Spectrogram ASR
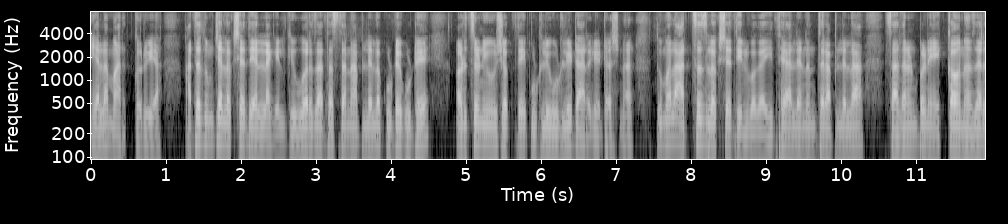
ह्याला मार्क करूया. आता तुमच्या लक्षात यायला लागेल की वर जात असताना आपल्याला कुठे कुठे अडचण येऊ शकते? कुठली कुठली टार्गेट असणार? तुम्हाला आजचंच लक्षात येईल बघा. इथे आल्यानंतर आपल्याला साधारणपणे एकावन्न हजार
